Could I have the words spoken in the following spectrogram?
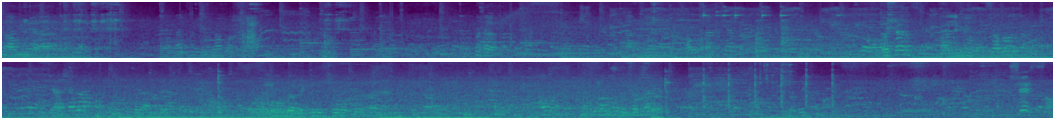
Sağ ol ya. Ben bunu ne yapacağım? 취했어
